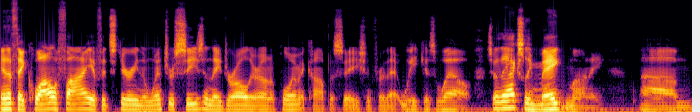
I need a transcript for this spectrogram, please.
And if they qualify, if it's during the winter season, they draw their unemployment compensation for that week as well. So they actually make money um,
